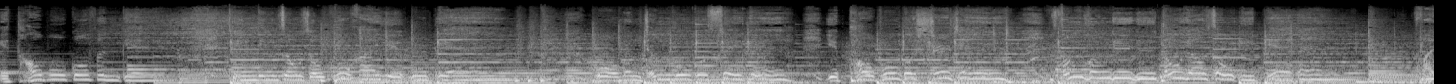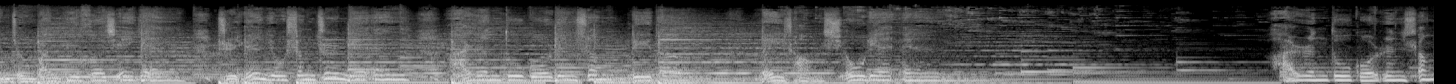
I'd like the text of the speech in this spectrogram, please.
也逃不过分别。停停走走，苦海也无边。我们争不过岁月，也跑不过时间。风风雨雨都要走一遍。反正万语和千言，只愿有生之年，安然度过人生里的。每场修炼，安然度过人生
